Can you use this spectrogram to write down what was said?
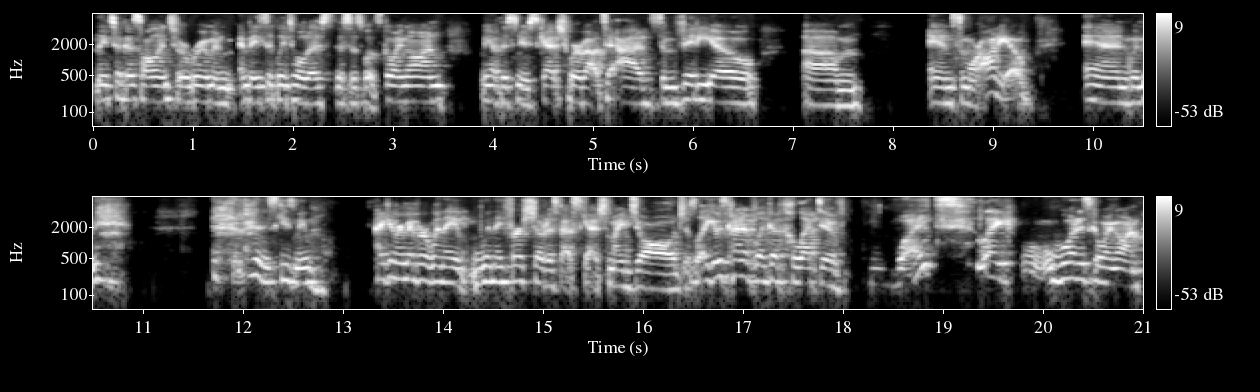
And they took us all into a room and, and basically told us this is what's going on we have this new sketch. We're about to add some video um, and some more audio. And when they, excuse me, I can remember when they when they first showed us that sketch, my jaw just like it was kind of like a collective what? Like, what is going on?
